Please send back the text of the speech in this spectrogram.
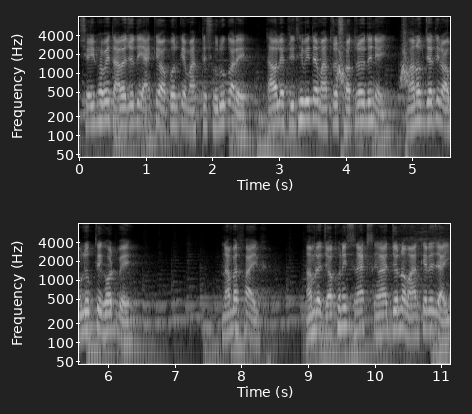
সেইভাবে তারা যদি একে অপরকে মারতে শুরু করে, তাহলে পৃথিবীতে মাত্র সতেরো দিনেই মানবজাতির অবলুপ্তি ঘটবে। নাম্বার ফাইভ, আমরা যখনই স্ন্যাক্স কেনার জন্য মার্কেটে যাই,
